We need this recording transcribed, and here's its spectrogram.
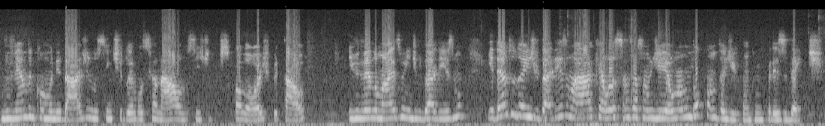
vivendo em comunidade no sentido emocional, no sentido psicológico e tal, e vivendo mais o individualismo. E dentro do individualismo há aquela sensação de eu não dou conta de ir contra um presidente.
